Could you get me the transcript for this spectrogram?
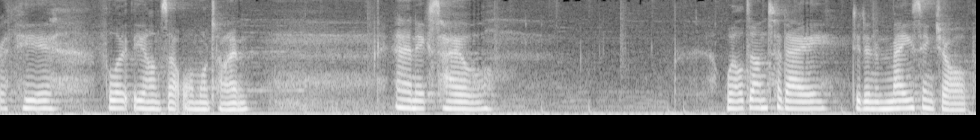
Breath here. Float the arms up one more time. And exhale. Well done today. Did an amazing job.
